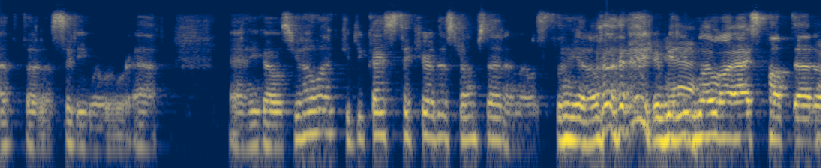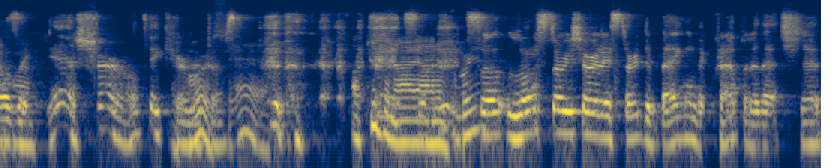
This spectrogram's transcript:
left the city where we were at and he goes you know what could you guys take care of this drum set and i was you know immediately Yeah. my eyes popped out and i was Uh-huh. like yeah sure i'll take care Of of, your drum set yeah. I'll keep an eye so, on it for you. so long story short i started banging the crap out of that shit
